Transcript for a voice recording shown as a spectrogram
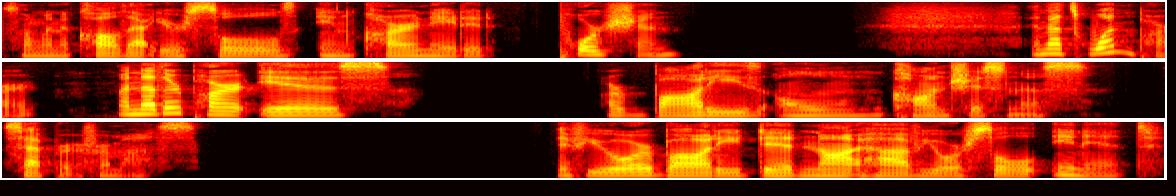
So I'm going to call that your soul's incarnated portion. And that's one part. Another part is our body's own consciousness separate from us. If your body did not have your soul in it,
